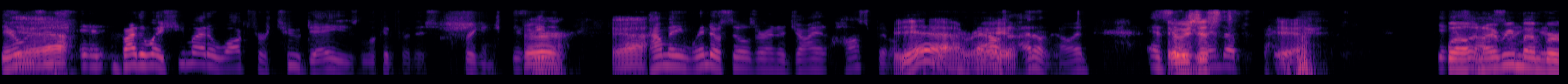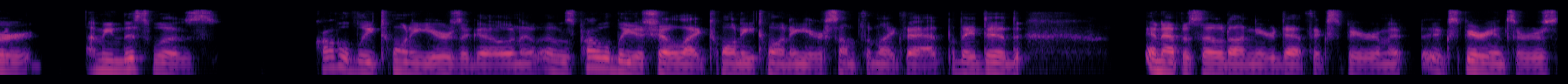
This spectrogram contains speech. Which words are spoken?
There Yeah. was, a, and by the way, she might have walked for two days looking for this friggin' shit. sure yeah How many windowsills are in a giant hospital? Yeah, 1,000, right. I don't know. And, and so was just- up, yeah Yeah, Well, and not I scientific. remember, I mean, this was probably 20 years ago, and it, it was probably a show like 2020 or something like that. But they did an episode on near death experiment experiencers,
